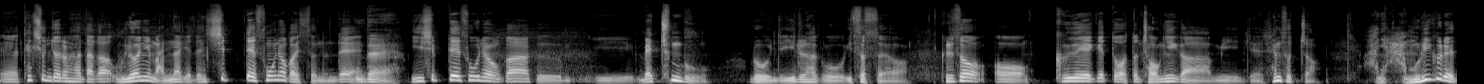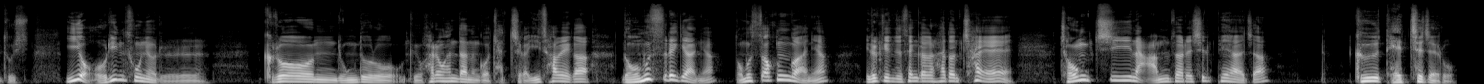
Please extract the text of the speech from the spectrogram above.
예, 택시 운전을 하다가 우연히 만나게 된 10대 소녀가 있었는데 네. 이 10대 소녀가 그 이 매춘부로 이제 일을 하고 있었어요. 그래서 어 그에게 또 어떤 정의감이 이제 샘솟죠. 아니 아무리 그래도 이 어린 소녀를 그런 용도로 그 활용한다는 것 자체가 이 사회가 너무 쓰레기 아니야? 너무 썩은 거 아니야? 이렇게 이제 생각을 하던 차에 정치인 암살에 실패하자 그 대체제로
